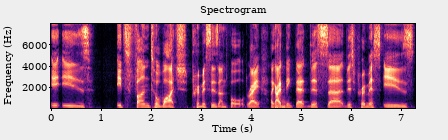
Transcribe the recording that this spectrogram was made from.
it is it's fun to watch premises unfold, right? Like mm-hmm. I think that this uh this premise is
